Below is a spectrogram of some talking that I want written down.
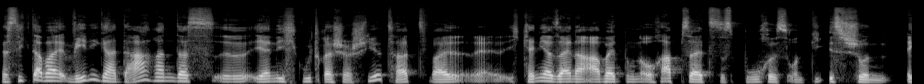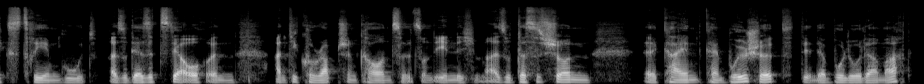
Das liegt aber weniger daran, dass äh, er nicht gut recherchiert hat, weil äh, ich kenne ja seine Arbeit nun auch abseits des Buches und die ist schon extrem gut. Also der sitzt ja auch in Anti-Corruption Councils und ähnlichem. Also das ist schon äh, kein, kein Bullshit, den der Bullo da macht.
